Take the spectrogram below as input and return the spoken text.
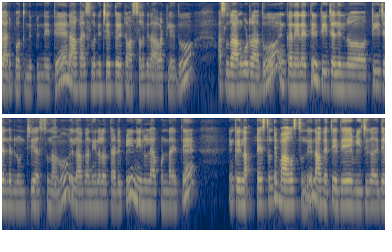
జారిపోతుంది పిండి అయితే. నాకు అసలుకి చేత్తో వేయటం అస్సలకి రావట్లేదు. అసలు రాను కూడా రాదు. ఇంకా నేనైతే టీ జల్లెల్లో టీ జల్లీల నుంచి వేస్తున్నాను. ఇలాగ నీళ్ళలో తడిపి నీళ్ళు లేకుండా అయితే ఇంకా ఇలా వేస్తుంటే బాగా వస్తుంది నాకైతే ఇదే ఈజీగా ఇదే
